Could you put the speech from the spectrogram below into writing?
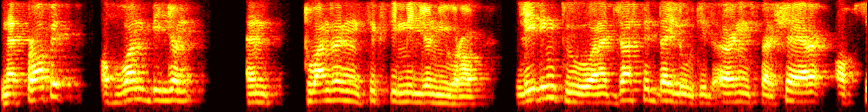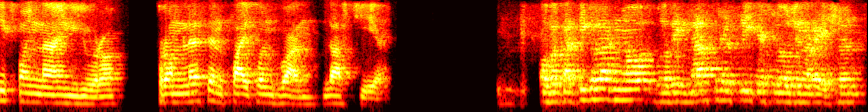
Net profit of 1,260 million euro, leading to an adjusted diluted earnings per share of 6.9 euro from less than 5.1 last year. Of a particular note was the industrial free cash flow generation,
